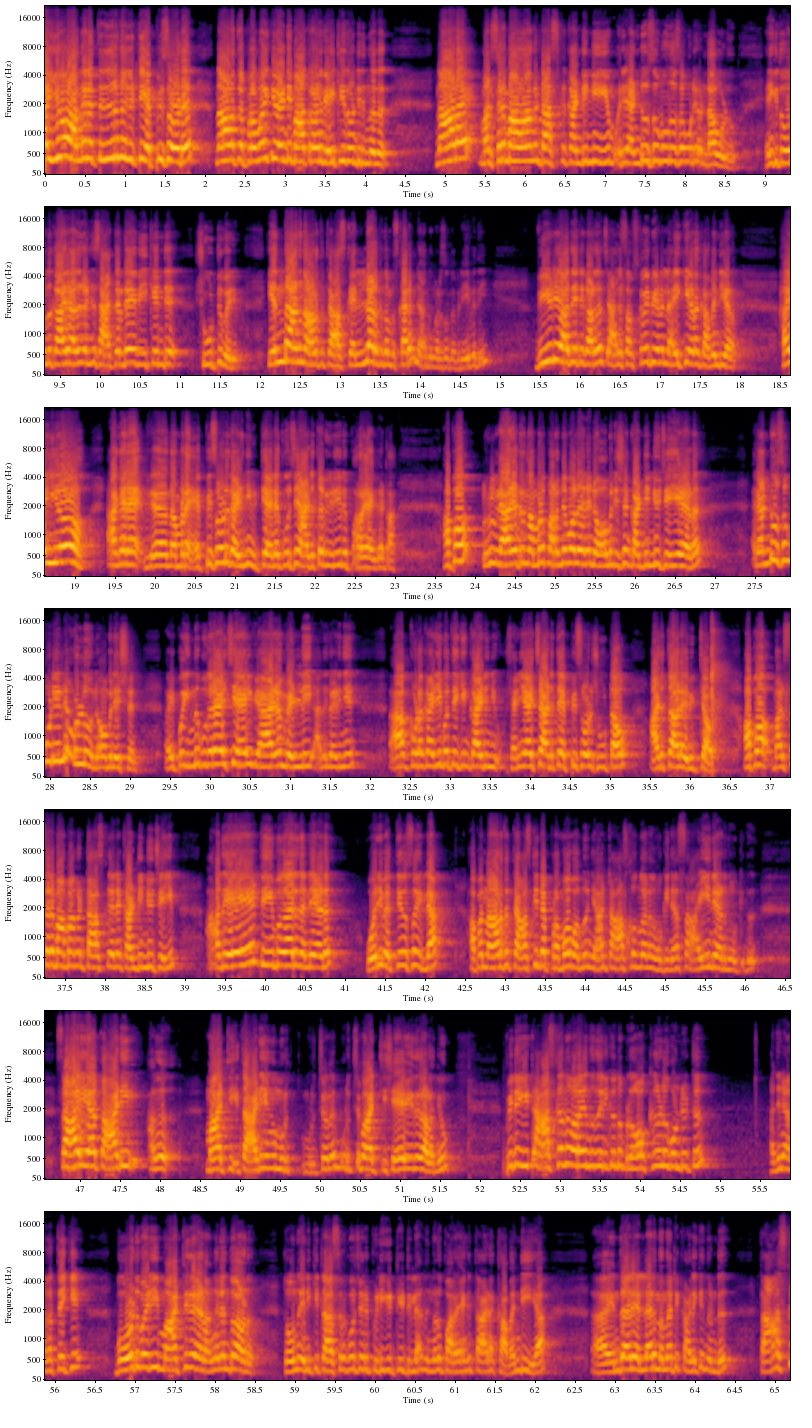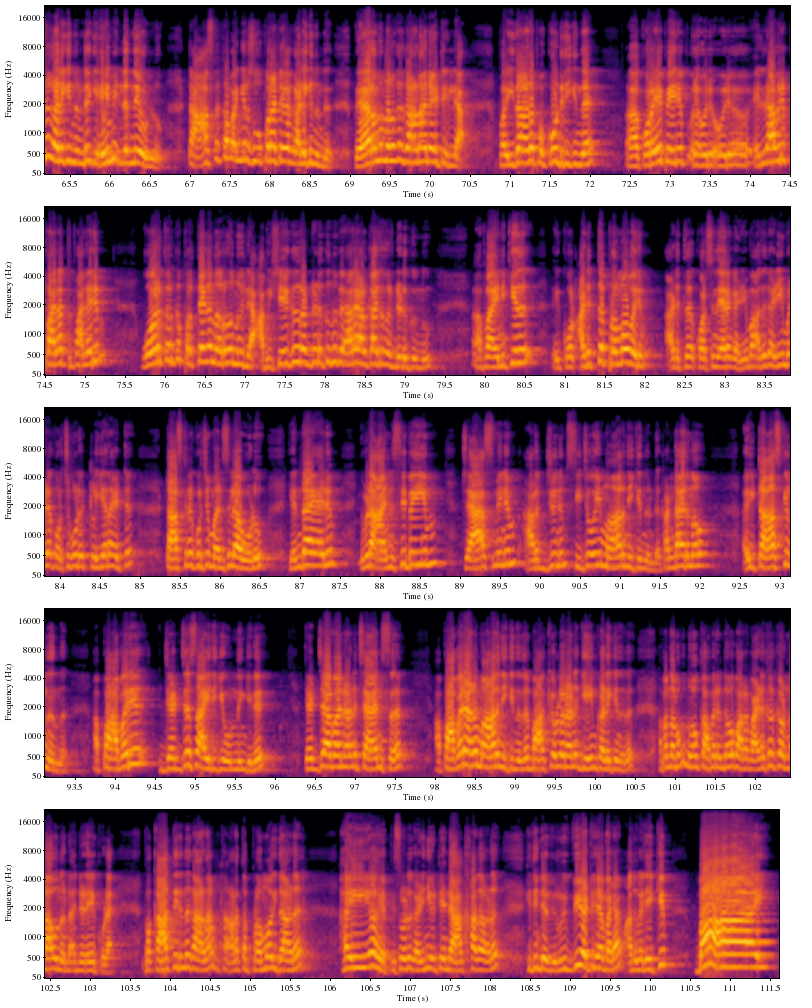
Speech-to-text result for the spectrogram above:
അയ്യോ അങ്ങനെ തീർന്നു കിട്ടിയ എപ്പിസോഡ് നാളത്തെ പ്രൊമോയ്ക്ക് വേണ്ടി മാത്രമാണ് വെയിറ്റ് ചെയ്തുകൊണ്ടിരുന്നത് നാളെ മത്സരം മത്സരമാകാൻ ടാസ്ക് കണ്ടിന്യൂ ചെയ്യും. ഒരു രണ്ട് ദിവസം മൂന്ന് ദിവസം കൂടി ഉണ്ടാവുള്ളൂ. എനിക്ക് തോന്നുന്നു കാര്യം അത് കഴിഞ്ഞ് സാറ്റർഡേ വീക്കെൻഡ് ഷൂട്ട് വരും. എന്താണ് നാളത്തെ ടാസ്ക് എല്ലാവർക്കും നമസ്കാരം. ഞാൻ നിങ്ങളുടെ സ്വന്തം രേവതി. വീഡിയോ ആദ്യമായിട്ട് കാണുന്ന ചാനൽ സബ്സ്ക്രൈബ് ചെയ്യണം ലൈക്ക് ചെയ്യണം കമന്റ് ചെയ്യണം. അയ്യോ അങ്ങനെ നമ്മുടെ എപ്പിസോഡ് കഴിഞ്ഞ് കിട്ടി അതിനെക്കുറിച്ച് ഞാൻ അടുത്ത വീഡിയോയിൽ പറയാം കേട്ടോ. അപ്പോൾ ലാലേട്ടൻ നമ്മൾ പറഞ്ഞ പോലെ തന്നെ നോമിനേഷൻ കണ്ടിന്യൂ ചെയ്യുകയാണ്. രണ്ടു ദിവസം കൂടിയല്ലേ ഉള്ളൂ നോമിനേഷൻ ഇപ്പോൾ ഇന്ന് ബുധനാഴ്ചയായി വ്യാഴം വെള്ളി അത് കഴിഞ്ഞ് ആ കൂടെ കഴിയുമ്പോഴത്തേക്കും കഴിഞ്ഞു. ശനിയാഴ്ച അടുത്ത എപ്പിസോഡ് ഷൂട്ടാവും അടുത്ത ആൾ എവിക്റ്റ് ആവും. അപ്പോൾ മത്സര മാമാങ്കൻ ടാസ്ക് തന്നെ കണ്ടിന്യൂ ചെയ്യും. അതേ ടീമുകാർ തന്നെയാണ്. ഒരു വ്യത്യാസവും ഇല്ല. അപ്പം നാളത്തെ ടാസ്കിന്റെ പ്രമോ വന്നു. ഞാൻ ടാസ്ക് ഒന്നുമല്ല നോക്കി. ഞാൻ സായിനെയാണ് നോക്കിയത്. സായി ആ താടി അങ്ങ് മാറ്റി. താടി അങ്ങ് മുറി മുറിച്ചത് മുറിച്ച് മാറ്റി. ഷേവ് ചെയ്ത് കളഞ്ഞു. പിന്നെ ഈ ടാസ്ക് എന്ന് പറയുന്നത് എനിക്കൊന്ന് ബ്ലോക്കുകൾ കൊണ്ടിട്ട് അതിനകത്തേക്ക് ബോർഡ് വഴി മാറ്റുകയാണ്. അങ്ങനെ എന്തോ ആണ്. തോന്നുന്നു എനിക്ക് ടാസ്റ്റിനെ കുറിച്ച് ഒരു പിടി കിട്ടിയിട്ടില്ല. നിങ്ങൾ പറയാമെങ്കിൽ താഴെ കമന്റ് ചെയ്യുക എന്തായാലും എല്ലാവരും നന്നായിട്ട് കളിക്കുന്നുണ്ട്. ടാസ്ക് കളിക്കുന്നുണ്ട് ഗെയിം ഇല്ലെന്നേ ഉള്ളൂ. ടാസ്ക് ഒക്കെ ഭയങ്കര സൂപ്പറായിട്ടൊക്കെ കളിക്കുന്നുണ്ട്. വേറൊന്നും നമുക്ക് കാണാനായിട്ടില്ല. അപ്പോൾ ഇതാണ് പൊക്കോണ്ടിരിക്കുന്നത് കുറേ പേര് ഒരു ഒരു എല്ലാവരും പല പലരും ഓരോരുത്തർക്കും പ്രത്യേക നിറവൊന്നുമില്ല അഭിഷേക് റെഡ് എടുക്കുന്നു വേറെ ആൾക്കാർ റെഡ് എടുക്കുന്നു. അപ്പോൾ എനിക്ക് അടുത്ത പ്രൊമോ വരും. അടുത്ത് കുറച്ച് നേരം കഴിയുമ്പോൾ അത് കഴിയുമ്പോഴേ കുറച്ചും കൂടി ക്ലിയർ ആയിട്ട് ടാസ്കിനെ കുറിച്ച് മനസ്സിലാവുള്ളൂ. എന്തായാലും ഇവിടെ അൻസിബയും ജാസ്മിനും അർജുനും സിജോയും മാറി നിൽക്കുന്നുണ്ട്. കണ്ടായിരുന്നോ? ഈ ടാസ്കിൽ നിന്ന്. അപ്പോൾ അവർ ജഡ്ജസ് ആയിരിക്കും ഒന്നെങ്കിൽ ജഡ്ജ് ആവാനാണ് ചാൻസ്. അപ്പോൾ അവരാണ് മാറി നിൽക്കുന്നത്. ബാക്കിയുള്ളവരാണ് ഗെയിം കളിക്കുന്നത്. അപ്പോൾ നമുക്ക് നോക്കാം അവരെന്തോ പറ വഴക്കൊക്കെ ഉണ്ടാവുന്നുണ്ട് അതിന്റെ ഇടയിൽ കൂടെ. അപ്പോൾ കാത്തിരുന്ന് കാണാം. നാളത്തെ പ്രമോ ഇതാണ്. ഹയ്യോ എപ്പിസോഡ് കഴിഞ്ഞ് കിട്ടിയതിന്റെ ആഘാതമാണ്. ഇതിന്റെ റിവ്യൂ ആയിട്ട് ഞാൻ വരാം. അതുവരേക്കും ബായ്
